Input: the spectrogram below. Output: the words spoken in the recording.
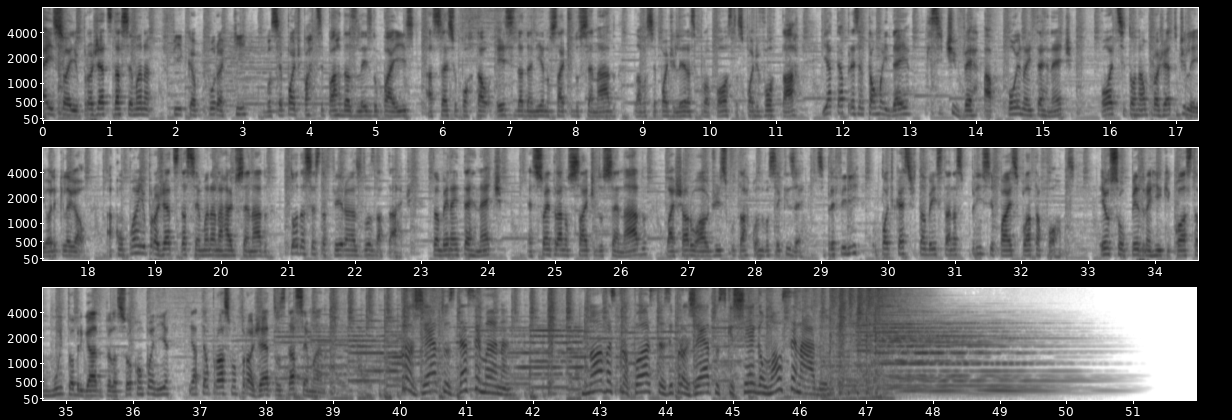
É isso aí, o Projetos da Semana fica por aqui. Você pode participar das leis do país. Acesse o portal E-Cidadania no site do Senado. Lá você pode ler as propostas, pode votar e até apresentar uma ideia que, se tiver apoio na internet, pode se tornar um projeto de lei. Olha que legal. Acompanhe o Projetos da Semana na Rádio Senado toda sexta-feira às duas da tarde. Também na internet é só entrar no site do Senado, baixar o áudio e escutar quando você quiser. Se preferir, o podcast também está nas principais plataformas. Eu sou Pedro Henrique Costa, muito obrigado pela sua companhia e até o próximo Projetos da Semana. Projetos da Semana. Novas propostas e projetos que chegam ao Senado.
